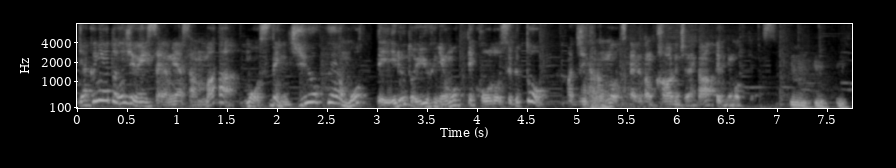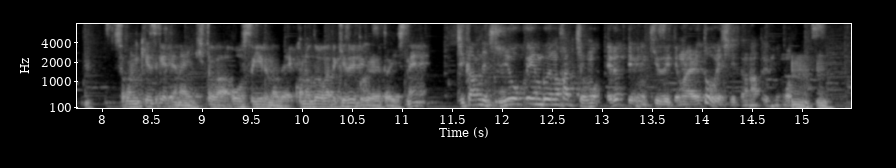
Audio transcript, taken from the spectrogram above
逆に言うと21歳の皆さんはもうすでに10億円を持っているというふうに思って行動すると、まあ、時間の使い方も変わるんじゃないかなというふうに思っています。うんうんうんうんそこに気づけてない人が多すぎるのでこの動画で気づいてくれるといいですね、時間で10億円分の価値を持ってるっていうふうに気づいてもらえると嬉しいかなというふうに思ってます。うんうん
